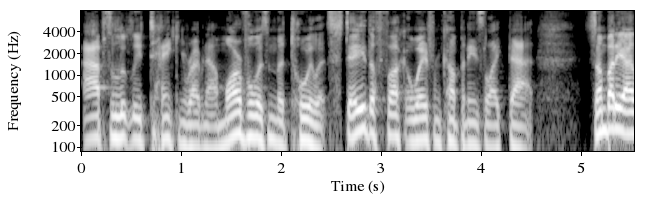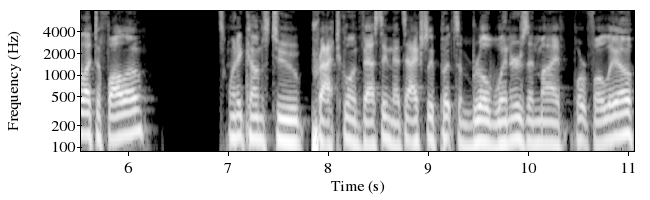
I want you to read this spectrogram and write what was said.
absolutely tanking right now. Marvel is in the toilet. Stay the fuck away from companies like that. Somebody I like to follow when it comes to practical investing that's actually put some real winners in my portfolio.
